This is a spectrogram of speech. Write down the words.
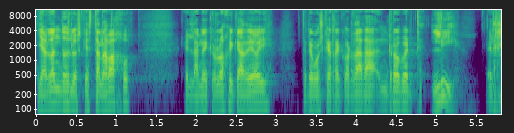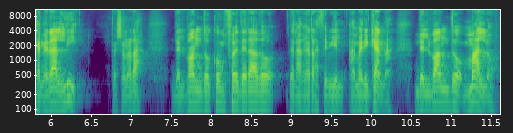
Y hablando de los que están abajo, en la necrológica de hoy tenemos que recordar a Robert Lee, el general Lee, te sonará, del bando confederado de la Guerra Civil Americana, del bando malo,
